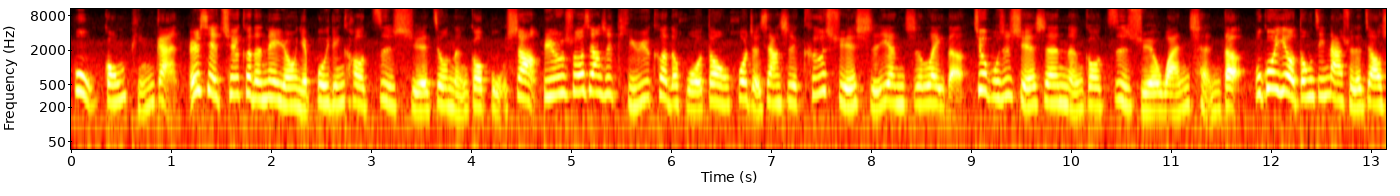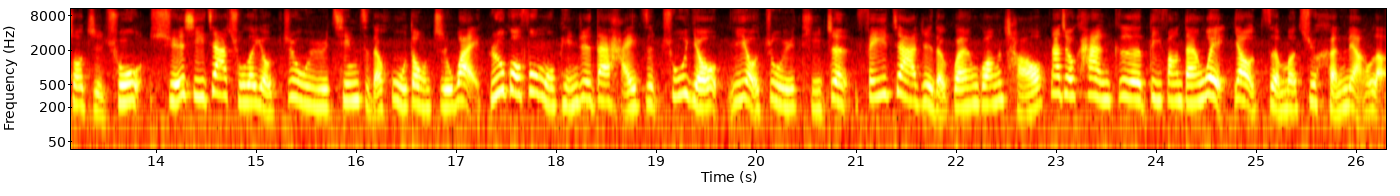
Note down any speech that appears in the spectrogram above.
不公平感，而且缺课的内容也不一定靠自学就能够补上，比如说像是体育课的活动，或者像是科学实验之类的，就不是学生能够自学完成的。不过，也有东京大学的教授指出，学习假除了有助于亲子的互动之外，如果父母平日带孩子出游，也有助于提振非假日的观光潮，那就看各地方单位要怎么去衡量了。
